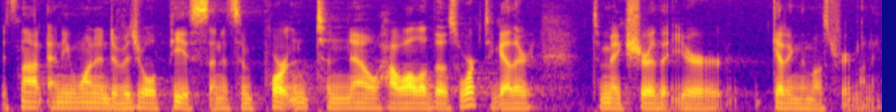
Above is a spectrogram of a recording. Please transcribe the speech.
it's not any one individual piece, and it's important to know how all of those work together to make sure that you're getting the most for your money.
